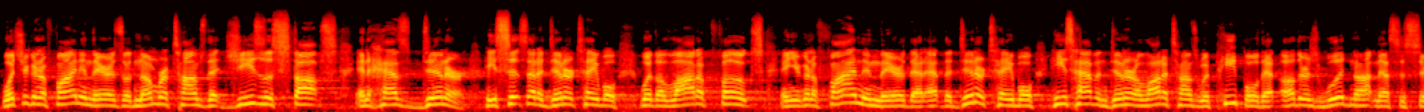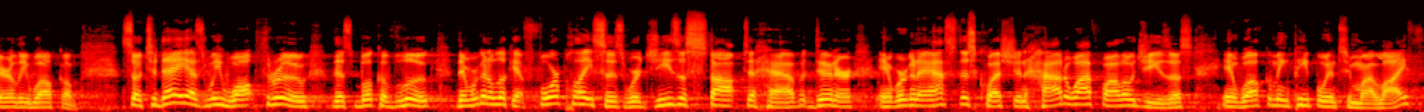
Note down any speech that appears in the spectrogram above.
What you're going to find in there is a number of times that Jesus stops and has dinner. He sits at a dinner table with a lot of folks, and you're going to find in there that at the dinner table, he's having dinner a lot of times with people that others would not necessarily welcome. So today, as we walk through this book of Luke, then we're going to look at four places where Jesus stopped to have dinner, and we're going to ask this question How do I follow Jesus in welcoming people into my life?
